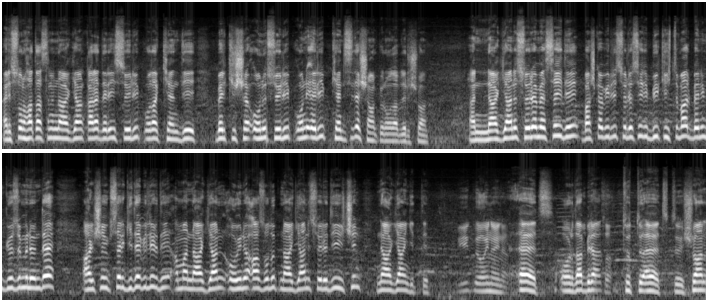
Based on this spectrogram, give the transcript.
Hani son hatasını Nagihan Karadere'yi söyleyip o da kendi belki onu söyleyip onu eleyip kendisi de şampiyon olabilir şu an. Hani Nagihan'ı söylemeseydi, başka biri söyleseydi büyük ihtimal benim gözümün önünde Ayşe Yüksel gidebilirdi ama Nagihan'ın oyunu az olup Nagihan'ı söylediği için Nagihan gitti. Büyük bir oyun oynadı. Evet, orada biraz Tuttu. tuttu. evet tuttu. Şu an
